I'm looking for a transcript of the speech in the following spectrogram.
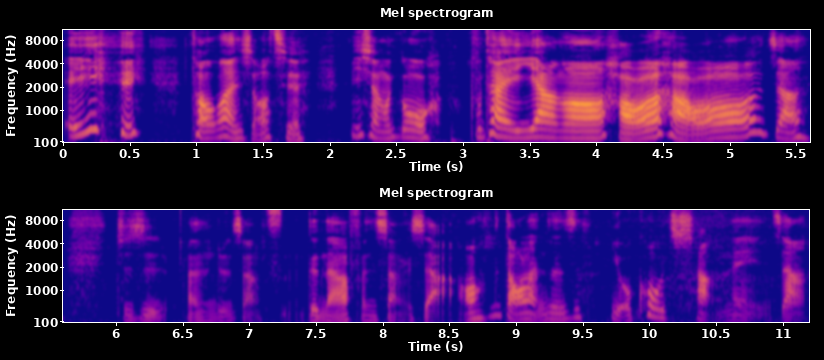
哎，陶婉小姐，你想的跟我不太一样哦。好啊，好哦，这样就是反正就这样子跟大家分享一下哦。那导览真是有够长呢，这样，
